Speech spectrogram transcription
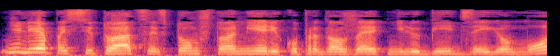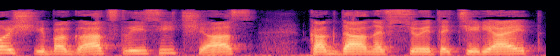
Нелепость ситуации в том, что Америку продолжают не любить за ее мощь и богатство и сейчас – когда она все это теряет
